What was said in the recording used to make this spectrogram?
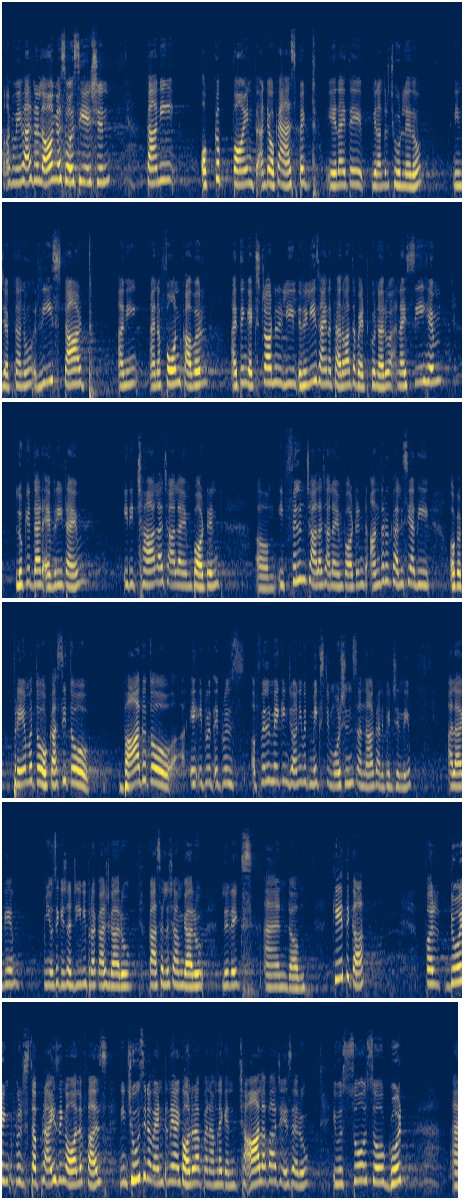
మాకు we had a long association కానీ ఒక్క పాయింట్ అంటే ఒక ఆస్పెక్ట్ ఏదైతే మీరందరూ చూడలేదో నేను చెప్తాను రీస్టార్ట్ అని ఆయన phone cover I think extraordinary release అయిన తర్వాత పెట్టుకున్నారు. And I see him look it that every time ఇది చాలా చాలా ఇంపార్టెంట్ um, ఈ ఫిల్మ్ చాలా చాలా ఇంపార్టెంట్ అందరూ కలిసి అది ఒక ప్రేమతో కసితో బాధతో it it was a film making journey with mixed emotions అని నాకు అనిపించింది. అలాగే మ్యూజిక్ ఇచ్చిన జీవి Prakash garu Kasarla Shyam garu lyrics and Ketika for doing for surprising all of us నేను చూసిన వెంటనే I collar up and I'm like చాలా బాగా చేశారు. It was so so good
